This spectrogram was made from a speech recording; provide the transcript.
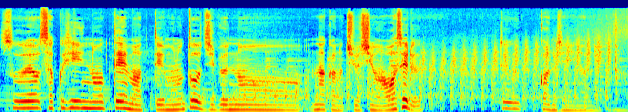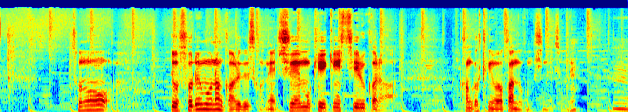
それを作品のテーマっていうものと自分の中の中心を合わせるっていう感じになるのかな。そのでもそれもなんかあれですかね。主演も経験しているから感覚的に分かるのかもしれないですよね。うん、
